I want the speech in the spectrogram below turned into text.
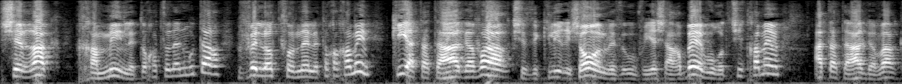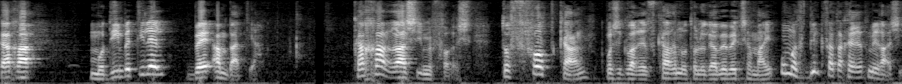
שרק חמין לתוך הצונן מותר, ולא צונן לתוך החמין, כי התתאה גבר, כשזה כלי ראשון ויש הרבה והוא רוצה שיתחמם, התתאה גבר ככה מודים בית הלל באמבטיה. ככה רש"י מפרש. תוספות כאן, כמו שכבר הזכרנו אותו לגבי בית שמאי, הוא מסביר קצת אחרת מרש"י.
